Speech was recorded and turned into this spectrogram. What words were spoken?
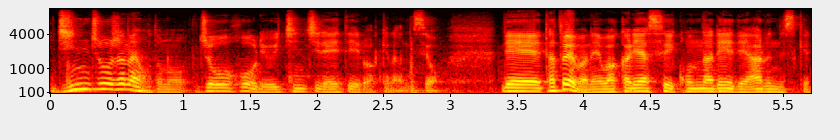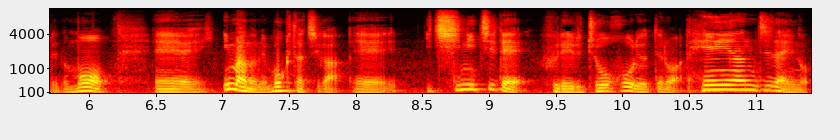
う尋常じゃないほどの情報量を1日で得ているわけなんですよ。で、例えばね、わかりやすいこんな例であるんですけれども、えー、今のね、僕たちが、えー、1日で触れる情報量っていうのは平安時代の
